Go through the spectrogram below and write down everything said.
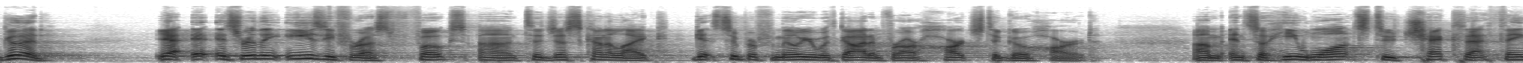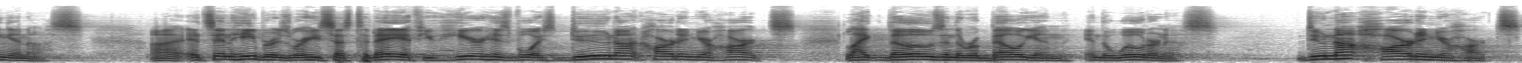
Good. Yeah, it's really easy for us, folks, uh, to just kind of like get super familiar with God and for our hearts to go hard. Um, and so he wants to check that thing in us. Uh, it's in Hebrews where he says, Today, if you hear his voice, do not harden your hearts like those in the rebellion in the wilderness. Do not harden your hearts.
